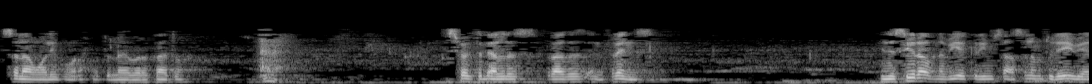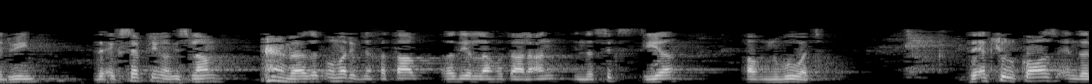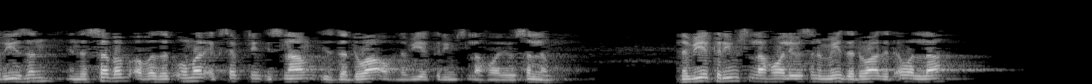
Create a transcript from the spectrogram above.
السلام عليكم ورحمة الله وبركاته. Respected elders, brothers and friends, in the seerah of Nabi Kareem Sallallahu today we are doing the accepting of Islam by Umar ibn Khattab radiallahu ta'ala an in the sixth year of Nubuwat. The actual cause and the reason and the sabab of Hazrat Umar accepting Islam is the dua of Nabi Kareem sallallahu alayhi wa sallam. Nabi Kareem sallallahu alayhi wa sallam made the dua that, Oh Allah,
